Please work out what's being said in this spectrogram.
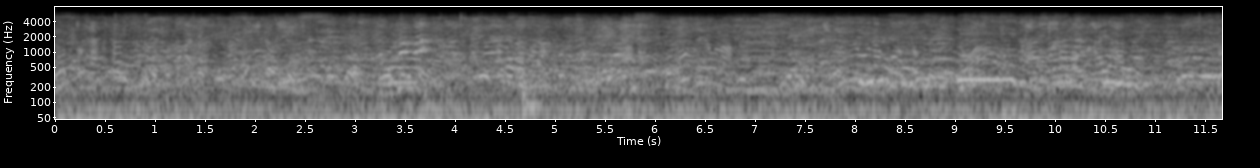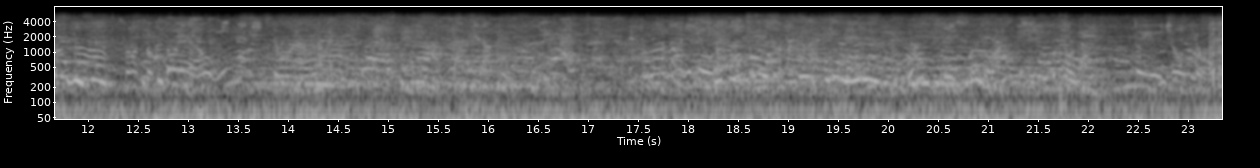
もっとたくさん作ることができる。等しいそういうふうに彼らからコストというのはゼロなんです。重要なコストというのは最初の開発またはそのソフトウェアをみんなに知ってもらうための広告だけなんです。でその後の費用がほとんどかからないので安いことはいいことだという状況です。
